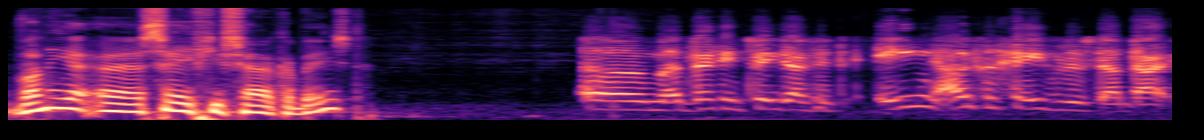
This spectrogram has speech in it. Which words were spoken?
Wanneer uh, schreef je Suikerbeest? Um, het werd in 2001 uitgegeven, dus daar, daar,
